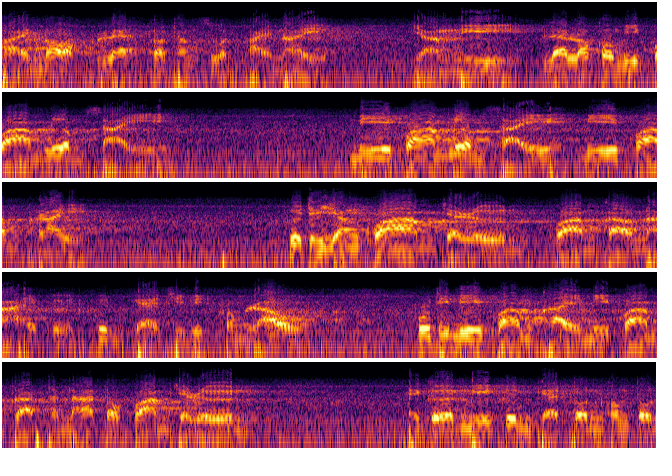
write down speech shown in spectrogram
ภายนอกและก็ทั้งส่วนภายใน อย่างนี้และเราก็มีความเลื่อมใส มีความเลื่อมใส มีความใคร่เพื่อจะยังความเจริญความก้าวหน้าให้เกิดขึ้นแก่ชีวิตของเรา ผู้ที่มีความใคร่มีความปรารถนาต่อความเจริญ ให้เกิดมีขึ้นแก่ตนของตน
